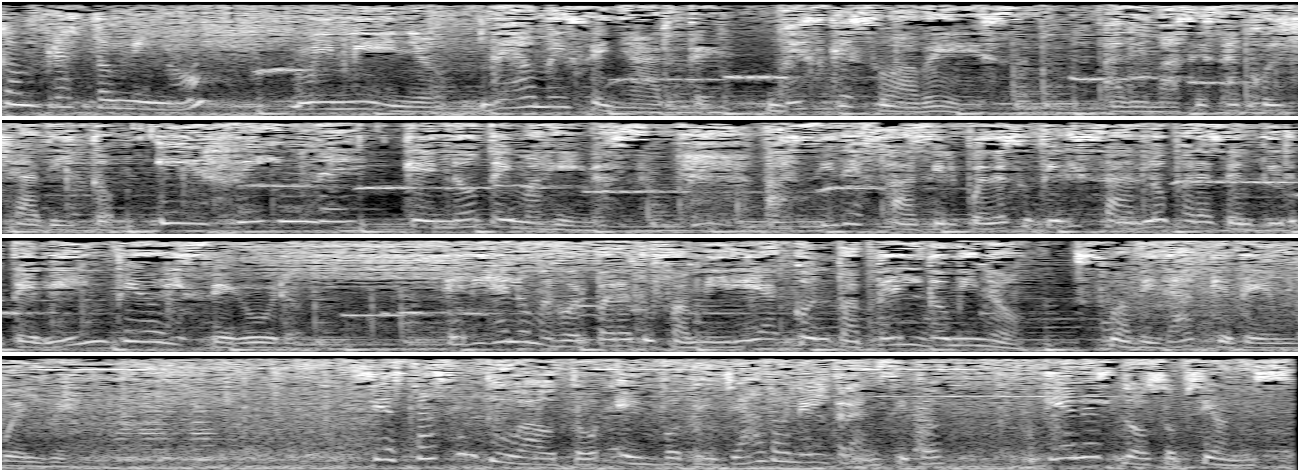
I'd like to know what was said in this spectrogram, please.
¿Por qué compras dominó? Mi niño, déjame enseñarte. ¿Ves qué suave es? Además es acolchadito y rinde que no te imaginas. Así de fácil puedes utilizarlo para sentirte limpio y seguro. Elige lo mejor para tu familia con papel dominó, suavidad que te envuelve. Si estás en tu auto embotellado en el tránsito, tienes dos opciones.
